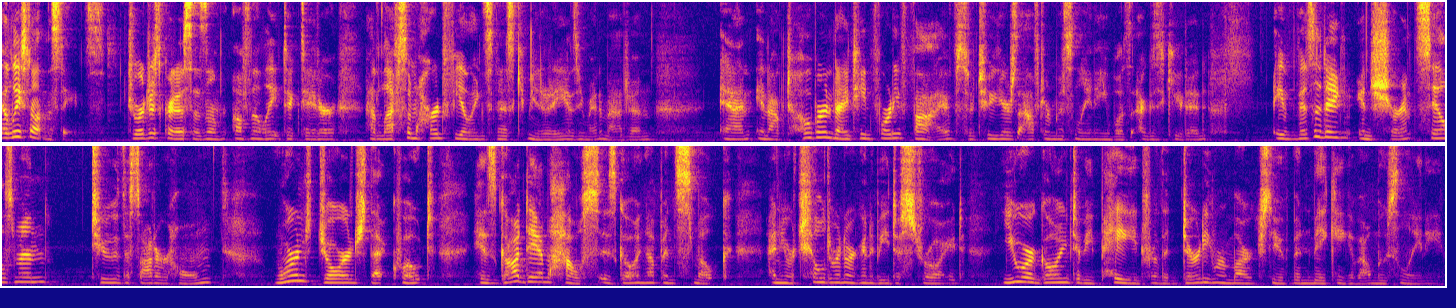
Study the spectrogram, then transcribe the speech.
At least not in the States. George's criticism of the late dictator had left some hard feelings in his community, as you might imagine. And in October 1945, so two years after Mussolini was executed, a visiting insurance salesman to the Sodder home warned George that, quote, his goddamn house is going up in smoke and your children are going to be destroyed. You are going to be paid for the dirty remarks you've been making about Mussolini.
